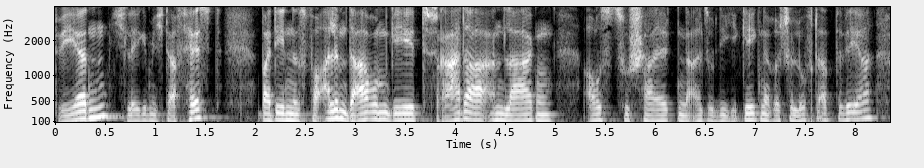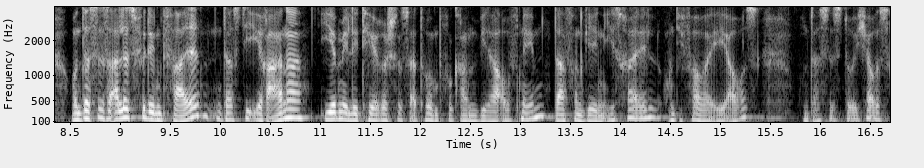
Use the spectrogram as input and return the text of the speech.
werden, ich lege mich da fest, bei denen es vor allem darum geht, Radaranlagen auszuschalten, also die gegnerische Luftabwehr. Und das ist alles für den Fall, dass die Iraner ihr militärisches Atomprogramm wieder aufnehmen. Davon gehen Israel und die VAE aus. Und das ist durchaus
